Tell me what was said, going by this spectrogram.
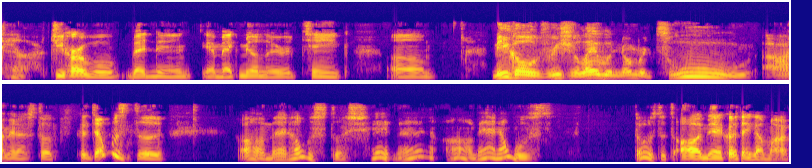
damn, G Herbo back then. Yeah, Mac Miller, Tink, um, Migos reached the label number two. Oh, man, that's tough. Cause that was the oh man, that was the shit, man. Oh man, that was that was the oh man, cause they got my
